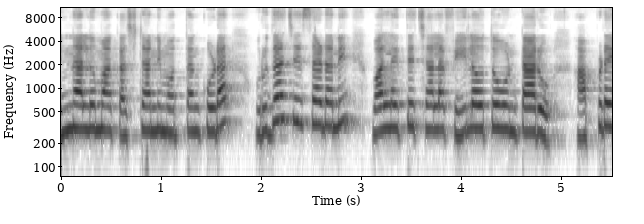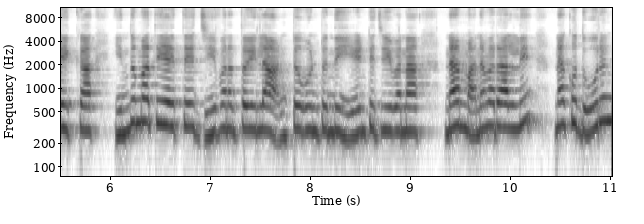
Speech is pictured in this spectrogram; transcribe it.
ఇన్నాళ్ళు మా కష్టాన్ని మొత్తం కూడా వృధా చేశాడని వాళ్ళైతే చాలా ఫీల్ అవుతూ ఉంటారు. అప్పుడే ఇక ఇందుమతి అయితే జీవనతో ఇలా అంటూ ఉంటుంది. ఏంటి జీవన? నా మనవరాల్ని నాకు దూరం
